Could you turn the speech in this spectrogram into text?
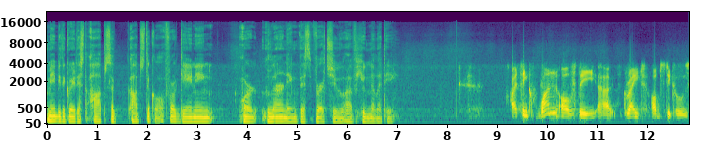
maybe the greatest obst- obstacle for gaining or learning this virtue of humility I think one of the uh, great obstacles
